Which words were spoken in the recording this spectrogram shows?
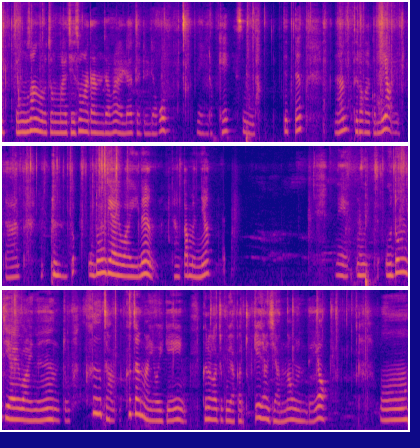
이 영상으로 정말 죄송하다는 점을 알려드리려고 네, 이렇게 했습니다. 어쨌든 일단 들어갈 건데요. 일단 또 우동 DIY는 잠깐만요. 네, 우, 우동 DIY는 좀 크잖, 크잖아요, 이게. 그래가지고 약간 두께샷이 안 나오는데요. 어,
